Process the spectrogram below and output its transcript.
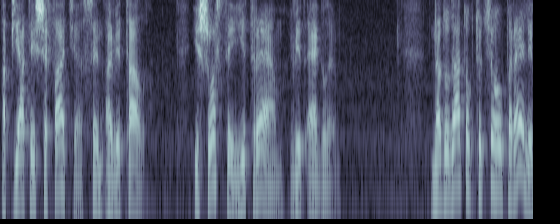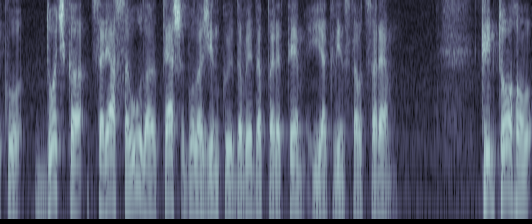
а п'ятий Шефатя, син Авітал, і шостий Єтреам від Егли. На додаток до цього переліку дочка царя Саула теж була жінкою Давида перед тим, як він став царем. Крім того,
